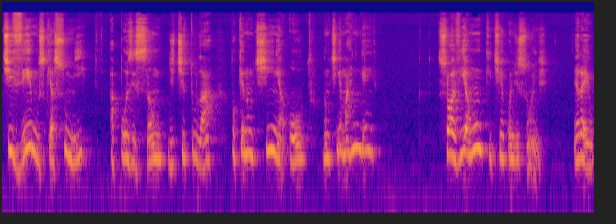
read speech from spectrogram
tivemos que assumir a posição de titular, porque não tinha outro, não tinha mais ninguém. Só havia um que tinha condições, era eu.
